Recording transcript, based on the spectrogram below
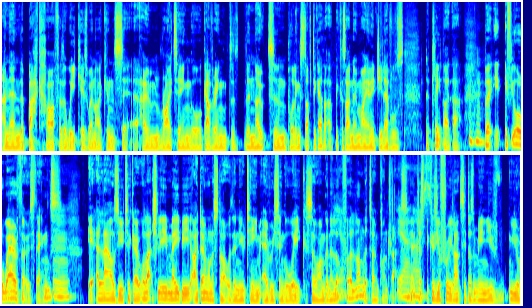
And then the back half of the week is when I can sit at home writing or gathering the, the notes and pulling stuff together because I know my energy levels deplete like that. Mm-hmm. But if you're aware of those things, mm. It allows you to go, well, actually, maybe I don't want to start with a new team every single week, so I'm going to look Yeah. for longer term contracts. Yeah, You know, Just because you're freelance, it doesn't mean you've you're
